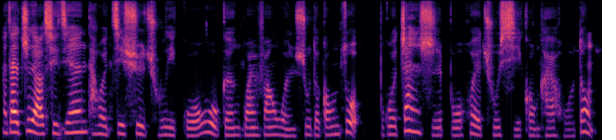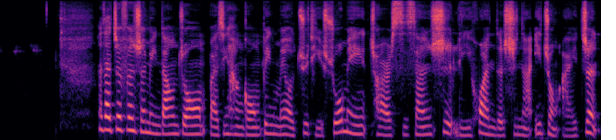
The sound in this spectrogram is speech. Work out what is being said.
那在治疗期间，他会继续处理国务跟官方文书的工作，不过暂时不会出席公开活动。那在这份声明当中，白金汉宫并没有具体说明查尔斯三世罹患的是哪一种癌症，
